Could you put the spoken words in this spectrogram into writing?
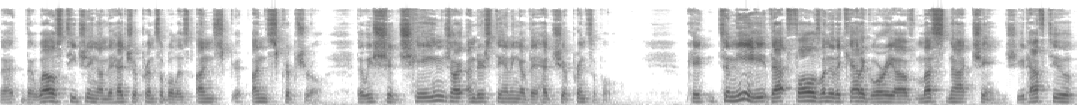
That the WELS teaching on the headship principle is unscri- unscriptural. That we should change our understanding of the headship principle. Okay, to me, that falls under the category of must not change. You'd have to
